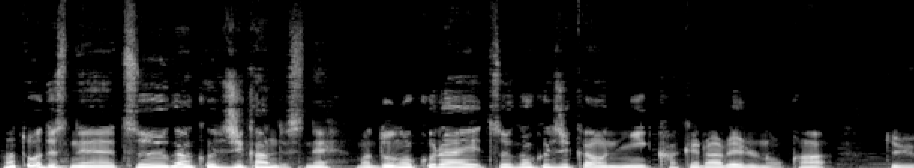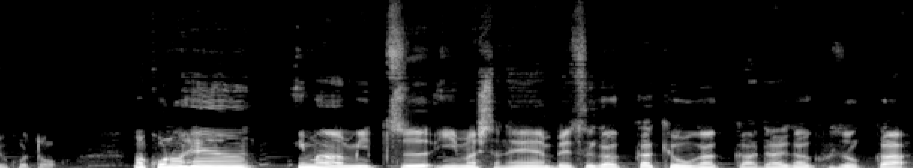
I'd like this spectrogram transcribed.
あとはですね、通学時間ですね。まあ、どのくらい通学時間にかけられるのかということ。まあ、この辺、今3つ言いましたね。別学科、共学科、大学付属科、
